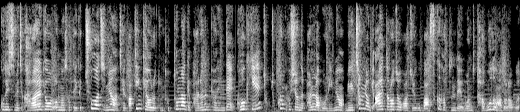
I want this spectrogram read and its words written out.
곧 있으면 이제 가을 겨울 오면서 되게 추워지면 제가 스킨케어를 좀 도톰하게 바르는 편인데 거기에 촉촉한 쿠션을 발라버리면 밀착력이 아예 떨어져가지고 마스크 같은데 완전 다 묻어나더라고요.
